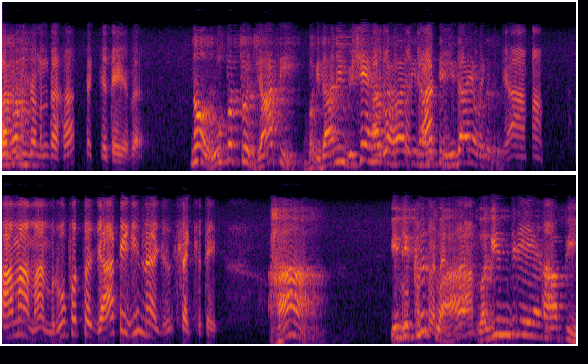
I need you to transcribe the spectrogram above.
कथं दृष्टवन्तः शक्यते एव नो रूपत्वजाति इदानीं विषयः कः इति भवती निधाय वदतु। आमामां। रूपत्वजातिः न शक्यते। हा इति कृत्वा त्वगिन्द्रियेणापि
